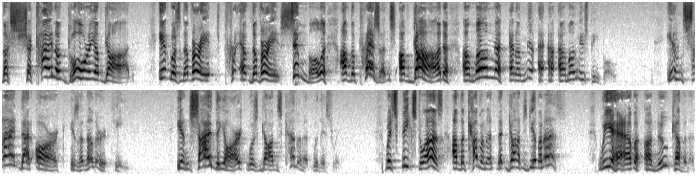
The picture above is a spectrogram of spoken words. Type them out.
the Shekinah glory of God. It was the very, uh, the very symbol of the presence of God among, and uh, among his people. Inside that ark is another key. Inside the ark was God's covenant with Israel, which speaks to us of the covenant that God's given us. We have a new covenant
